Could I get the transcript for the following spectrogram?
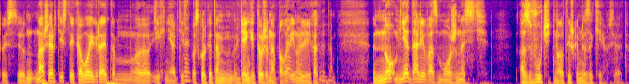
то есть наши артисты, кого играет там их не артист, да. поскольку там деньги тоже наполовину да. или как-то там. Но мне дали возможность озвучить на латышском языке все это.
